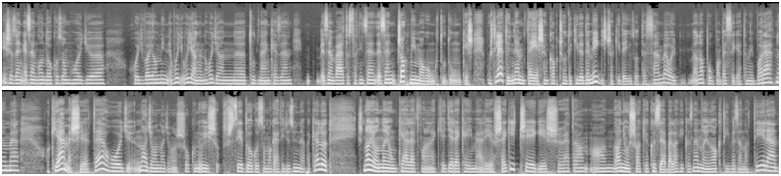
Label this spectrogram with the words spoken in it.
és ezen, ezen gondolkozom, hogy, hogy vajon min, hogy, hogyan, hogyan tudnánk ezen, ezen változtatni, ezen, csak mi magunk tudunk. És most lehet, hogy nem teljesen kapcsolódik ide, de mégiscsak ide jutott eszembe, hogy a napokban beszélgettem egy barátnőmmel, aki elmesélte, hogy nagyon-nagyon sok, ő is szétdolgozza magát így az ünnepek előtt, és nagyon-nagyon kellett volna neki a gyerekei mellé a segítség, és hát a, a anyósa, aki a közelben lakik, az nem nagyon aktív ezen a téren,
